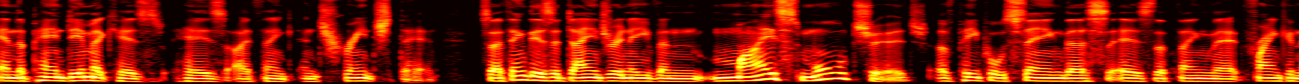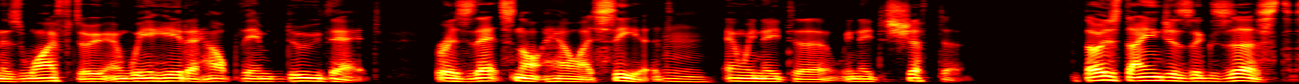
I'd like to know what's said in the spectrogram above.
And the pandemic has, has, I think, entrenched that. So I think there's a danger in even my small church of people seeing this as the thing that Frank and his wife do, and we're here to help them do that. Whereas that's not how I see it, mm. and we need to we need to shift it. Those dangers exist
